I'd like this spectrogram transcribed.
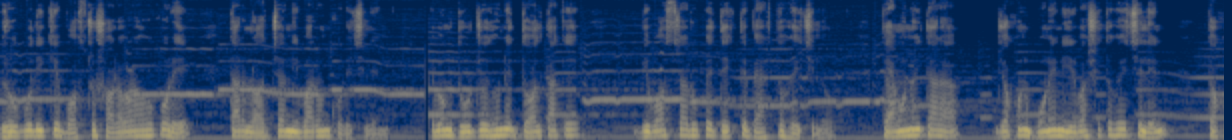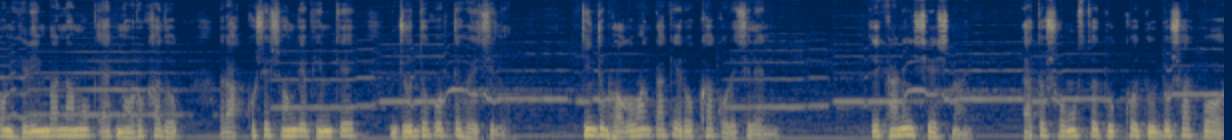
দ্রৌপদীকে বস্ত্র সরবরাহ করে তার লজ্জা নিবারণ করেছিলেন এবং দুর্যোধনের দল তাকে বিবস্ত্রা রূপে দেখতে ব্যর্থ হয়েছিল। তেমনই তারা যখন বনে নির্বাসিত হয়েছিলেন, তখন হিড়িম্বা নামক এক নরখাদক রাক্ষসের সঙ্গে ভীমকে যুদ্ধ করতে হয়েছিল। কিন্তু ভগবান তাকে রক্ষা করেছিলেন। এখানেই শেষ নয়। এত সমস্ত দুঃখ দুর্দশার পর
